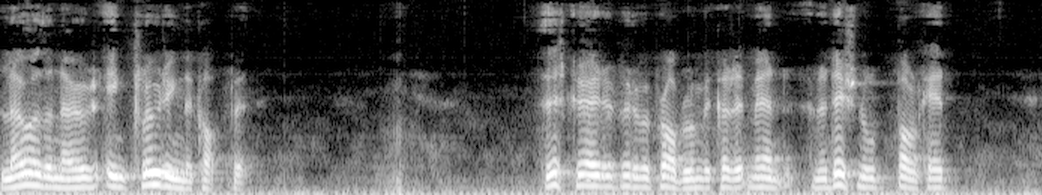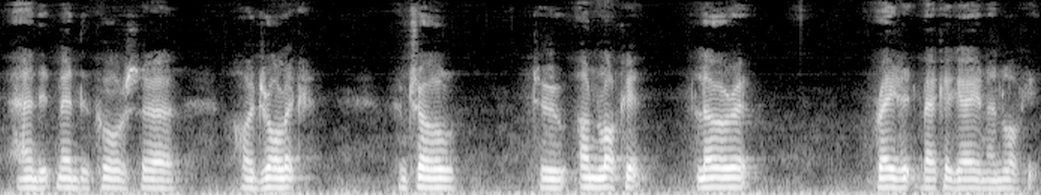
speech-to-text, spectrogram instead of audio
lower the nose, including the cockpit. This created a bit of a problem because it meant an additional bulkhead and it meant, of course, uh, hydraulic control to unlock it, lower it, raise it back again, and lock it.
